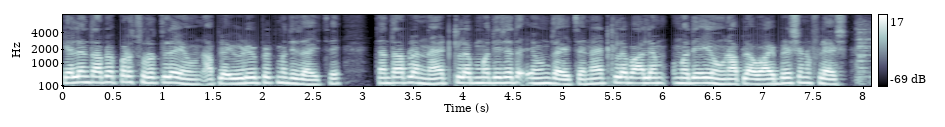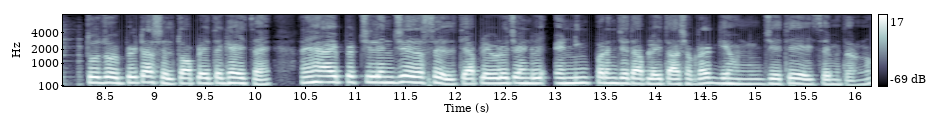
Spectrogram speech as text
केल्यानंतर आपल्या परत सुरतला येऊन आपल्या व्हिडिओ इफेक्टमध्ये जायचं आहे त्यानंतर आपल्या नाईट क्लबमध्ये जे येऊन जायचं आहे नाईट क्लब आल्यामध्ये येऊन आपला व्हायब्रेशन फ्लॅश तो जो इफेक्ट असेल तो आपल्या इथं घ्यायचा आहे. आणि ह्या इफेक्टची लेन जे असेल ते आपल्या व्हिडिओच्या एंड एंडिंगपर्यंत जे ते आपल्या इथं अशा प्रकारे घेऊन जे ते यायचं आहे मित्रांनो.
